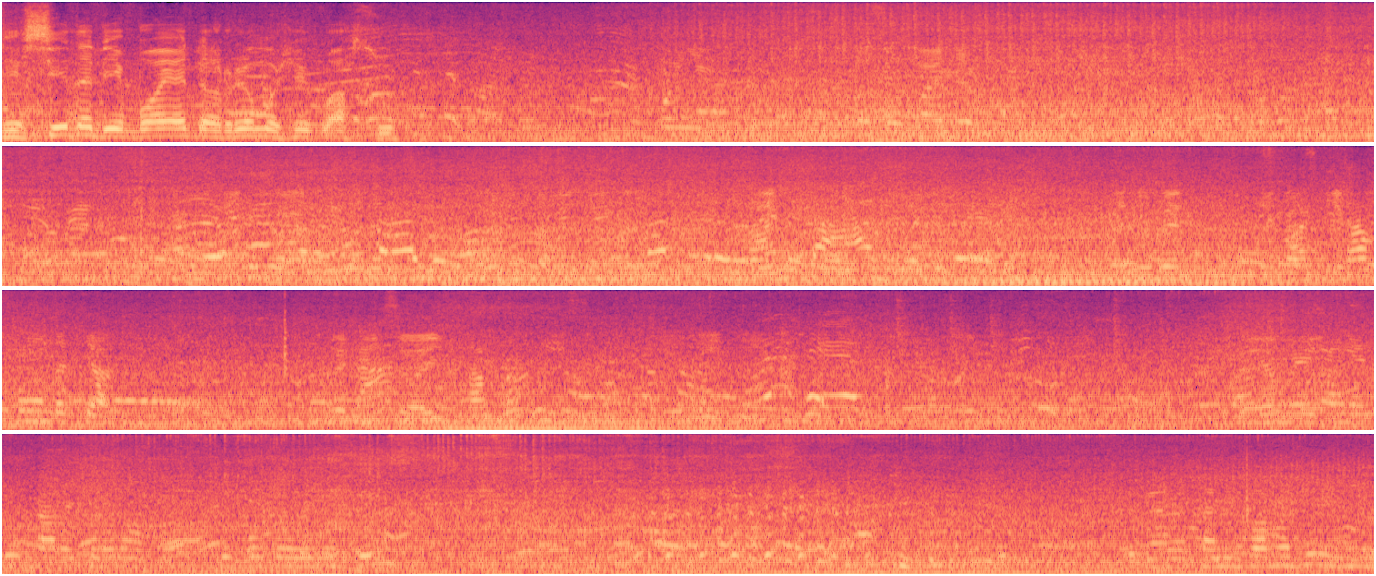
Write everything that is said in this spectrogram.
Descida de boia do Rio Mogi Guaçu. Tá fundo aqui, ó. Isso aí. Tá fundo. Eu meio que ali, o cara tirou uma foto, depois eu levei vocês. O cara tá limpando a doença.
